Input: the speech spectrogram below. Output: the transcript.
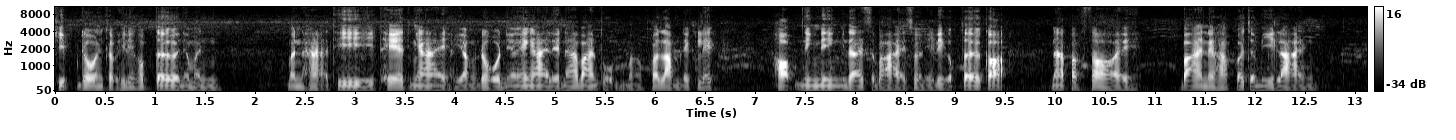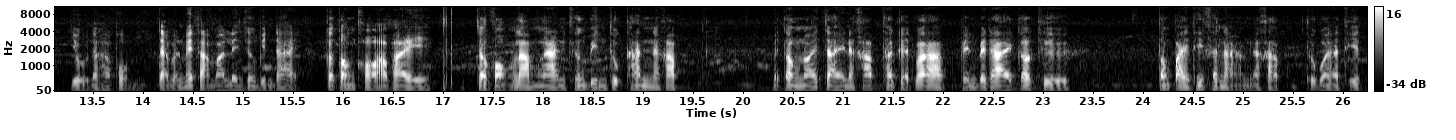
คลิปโดรนกับเฮลิคอปเตอร์เนี่ยมัน มันหาที่เทสง่ายอย่างโดรนเนี่ยง่าย ๆ เลยหน้าบ้านผมเพราะลำเล็กๆท็อปนิ่งๆ ได้สบาย ส่วนเฮลิคอปเตอร์ก็หน้าปักซอยบ้านนะครับ ก็จะมีลานอยู่นะครับผมแต่มันไม่สามารถเล่นเครื่องบินได้ ก็ต้องขออภัยเจ้าของลำงานเครื่องบินทุกท่านนะครับ ไม่ต้องน้อยใจนะครับ ถ้าเกิดว่าเป็นไปได้ก็คือต้องไปที่สนามนะครับ ทุกวันอาทิตย์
